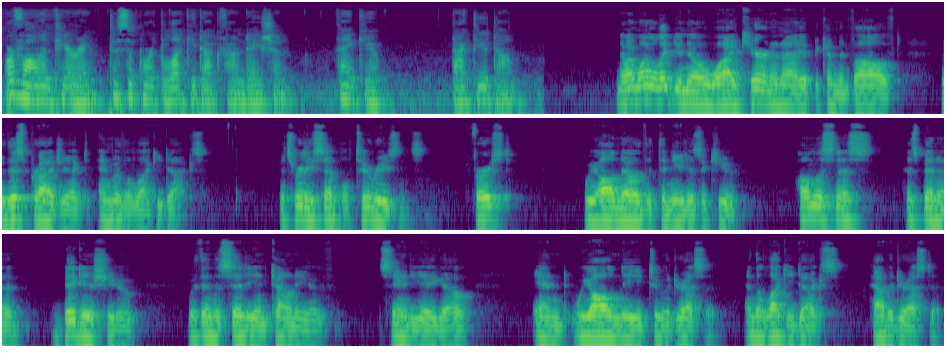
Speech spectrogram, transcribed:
or volunteering to support the Lucky Duck Foundation. Thank you. Back to you, Tom. Now, I want to let you know why Karen and I have become involved with this project and with the Lucky Ducks. It's really simple two reasons. First, we all know that the need is acute. Homelessness has been a big issue within the city and county of San Diego, and we all need to address it. And the Lucky Ducks have addressed it.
